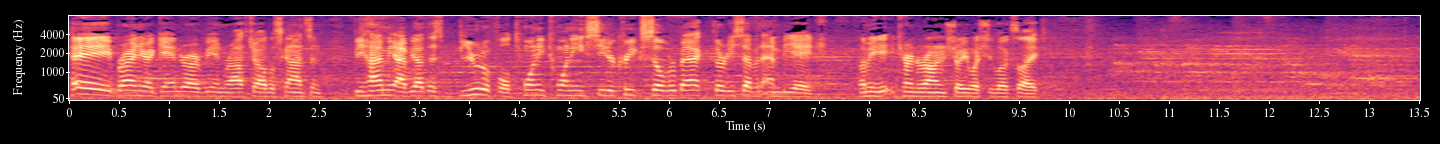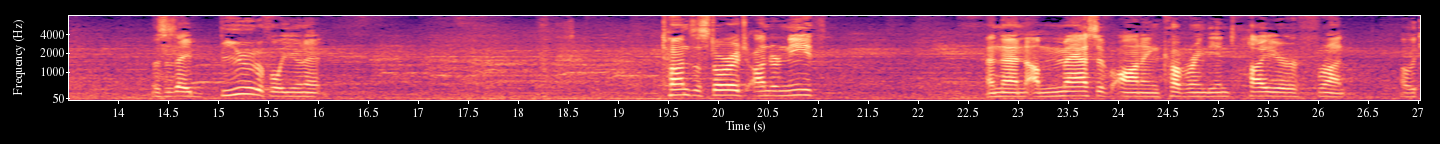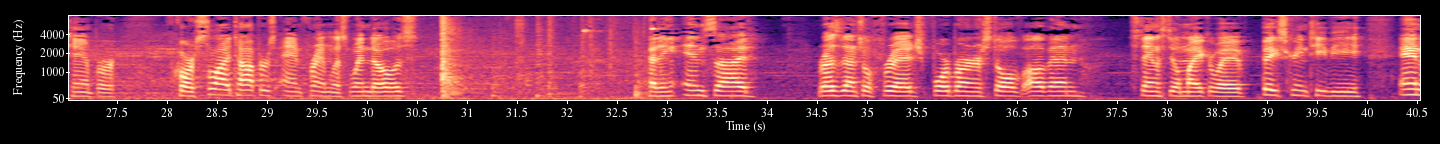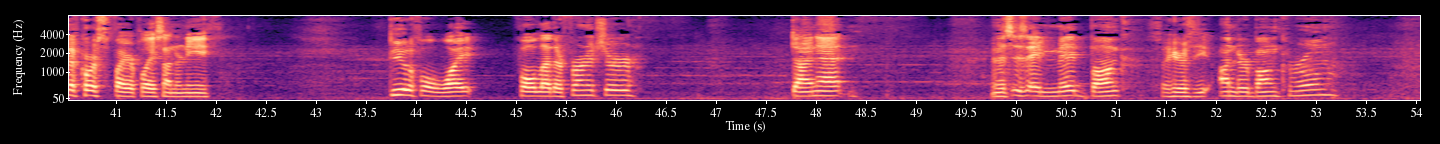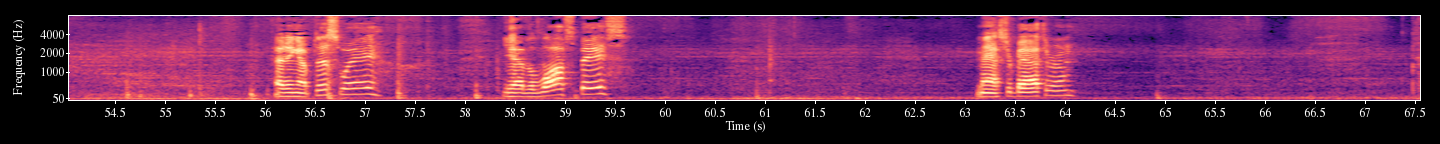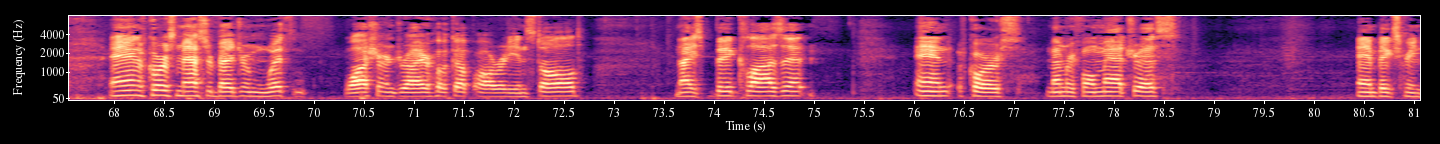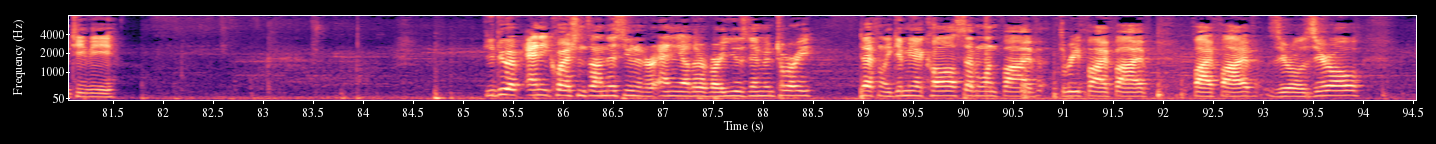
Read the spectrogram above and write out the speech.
Hey, Brian here at Gander RV in Rothschild, Wisconsin. Behind me, I've got this beautiful 2020 Cedar Creek Silverback 37 MBH. Let me get you turned around and show you what she looks like. This is a beautiful unit. Tons of storage underneath. And then a massive awning covering the entire front of the camper. Course, slide toppers and frameless windows. Heading inside, residential fridge, four burner stove oven, stainless steel microwave, big screen TV, and of course fireplace underneath. Beautiful white faux leather furniture, dinette, and this is a mid bunk. So here's the under bunk room. Heading up this way, you have the loft space, master bathroom, and of course master bedroom with washer and dryer hookup already installed. Nice big closet, and of course memory foam mattress and big screen TV If you do have any questions on this unit or any other of our used inventory, definitely give me a call, 715-355-5500.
